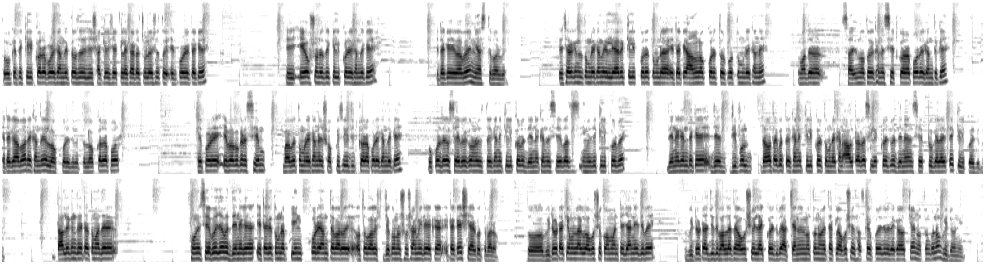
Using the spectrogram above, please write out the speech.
তো ওকেতে ক্লিক করার পর এখানে দেখতে হচ্ছে যে শাকিল শেখ লেখাটা চলে আসে, তো এরপর এটাকে এই এ অপশনটাতে ক্লিক করে এখান থেকে এটাকে এভাবে নিয়ে আসতে পারবে। এছাড়া কিন্তু তোমরা এখান থেকে লেয়ারে ক্লিক করে তোমরা এটাকে আনলক করে তারপর তোমরা এখানে তোমাদের সাইজ মতো এখানে সেট করার পর এখান থেকে এটাকে আবার এখান থেকে লক করে দিবে। তো লক করার পর এরপরে এভাবে করে সেম ভাবে তোমরা এখানে সব কিছু এডিট করার পর এখান থেকে উপরে দেখো সেভ রয়েছে তো এখানে ক্লিক করবে দেন এখান থেকে সেভ আস ইমেজে ক্লিক করবে। দেন এখান থেকে যে ডিফল্ট দেওয়া থাকবে তো এখানে ক্লিক করে তোমরা এখানে আলট্রাটা সিলেক্ট করে দেবে দেন সেভ টু গ্যালারিতে ক্লিক করে দেবে। তাহলে কিন্তু এটা তোমাদের ফোনে সেভ হয়ে যাবে দেন এখানে এটাকে তোমরা প্রিন্ট করে আনতে পারো, অথবা যে কোনো সোশ্যাল মিডিয়ায় এটাকে শেয়ার করতে পারো। তো ভিডিওটা কেমন লাগল অবশ্যই কমেন্টে জানিয়ে দেবে। ভিডিওটা যদি ভালো লাগে অবশ্যই লাইক করে দেবে আর চ্যানেল নতুন হয়ে থাকলে অবশ্যই সাবস্ক্রাইব করে দেবে। দেখা হচ্ছে নতুন কোনো ভিডিও নিয়ে।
